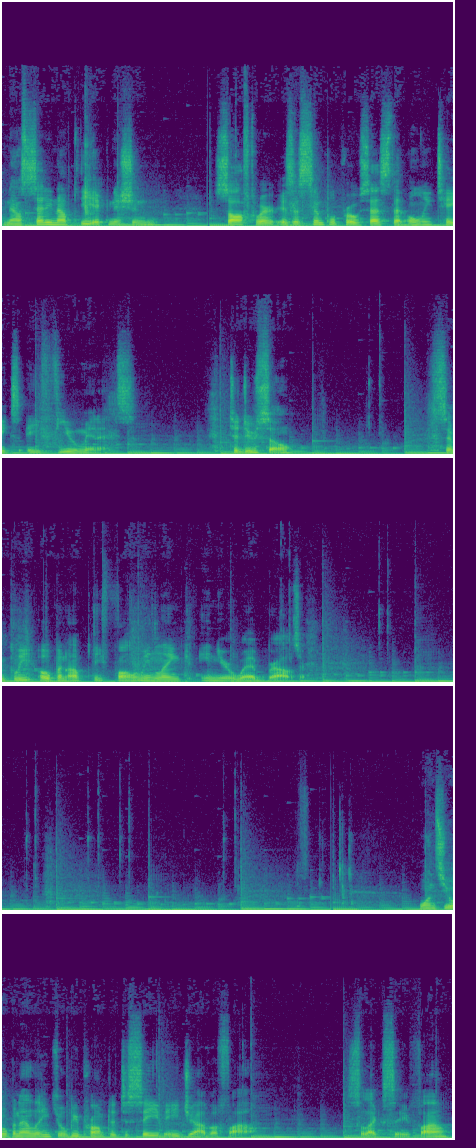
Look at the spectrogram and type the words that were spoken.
Now setting up the ignition software is a simple process that only takes a few minutes. To do so, simply open up the following link in your web browser. Once you open that link, you'll be prompted to save a Java file. Select Save File.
